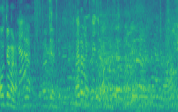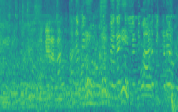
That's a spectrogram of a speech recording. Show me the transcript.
ఓకే మేడం అన్న మీరు కొంచెం వెనక్కి వెళ్ళండి మేడం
